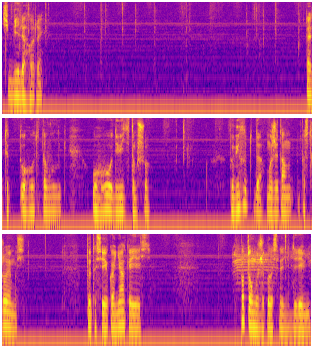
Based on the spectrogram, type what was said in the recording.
Чи біля гори. Та тут. Ого, тут вулики. Ого, дивіться там що. Побігли туди, може там і построїмось. Тут ось і коняка є. Потом уже колись на деревні.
